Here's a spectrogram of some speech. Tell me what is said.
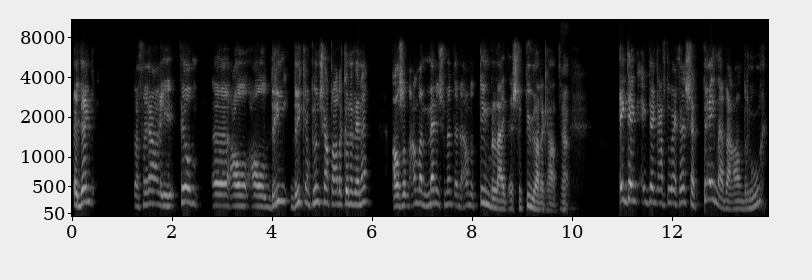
Ik denk dat Ferrari veel eh, al, al drie, drie kampioenschappen hadden kunnen winnen. Als een ander management en een ander teambeleid en structuur hadden gehad. Ja. Ik, denk, ik denk af en toe echt, hè, zet Prema daar aan het roer.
